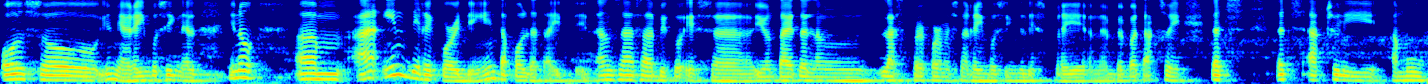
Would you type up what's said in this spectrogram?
also, yun nga, Rainbow Signal. You know, um, uh, in the recording, in the call that I did, ang sasabi ko is uh, yung title ng last performance na Rainbow Signal is Prayer. Ano, but actually, that's that's actually a move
